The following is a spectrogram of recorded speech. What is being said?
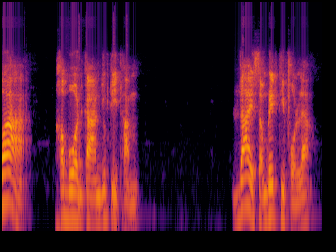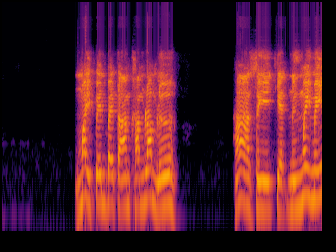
ว่าขบวนการยุติธรรม ได้สำเร็จที่ผลแล้ว ไม่เป็นไปตามคำล่ำลือห้าสี่เจ็ดหนึ่งไม่มี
